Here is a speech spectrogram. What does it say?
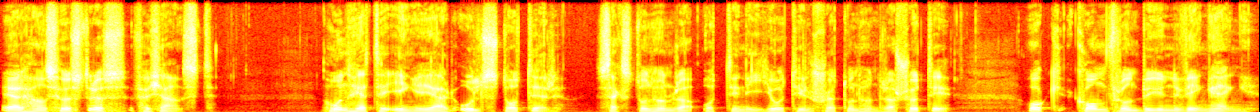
är hans hustrus förtjänst. Hon hette Ingegerd Olsdotter 1689 till 1770 och kom från byn Vingäng.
